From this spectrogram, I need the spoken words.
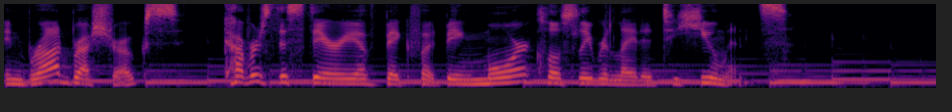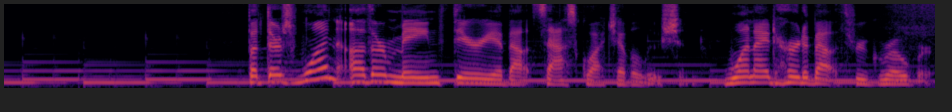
in broad brushstrokes, covers this theory of Bigfoot being more closely related to humans. But there's one other main theory about Sasquatch evolution, one I'd heard about through Grover.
